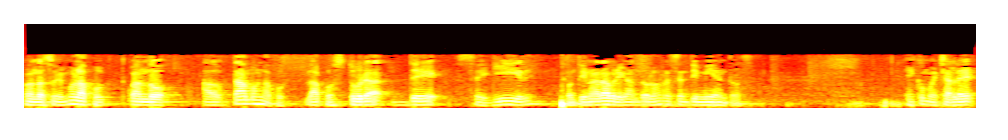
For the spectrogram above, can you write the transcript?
cuando asumimos la cuando adoptamos la, la postura de seguir, continuar abrigando los resentimientos, es como echarle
